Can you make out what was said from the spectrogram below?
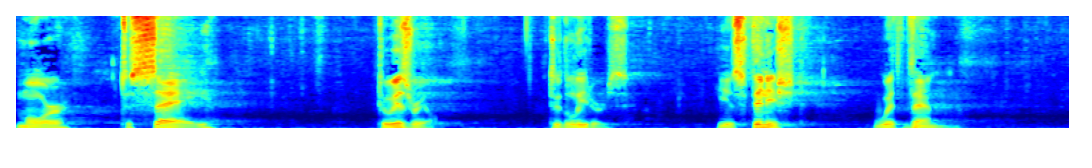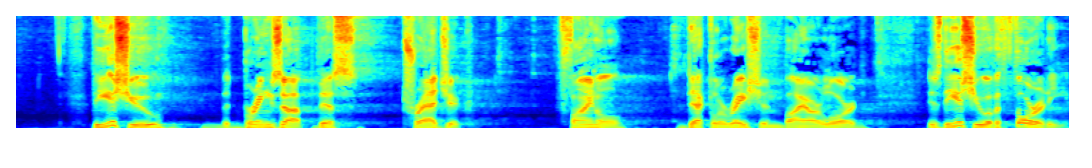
more to say to Israel, to the leaders. He is finished with them. The issue that brings up this tragic final declaration by our Lord is the issue of authority.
